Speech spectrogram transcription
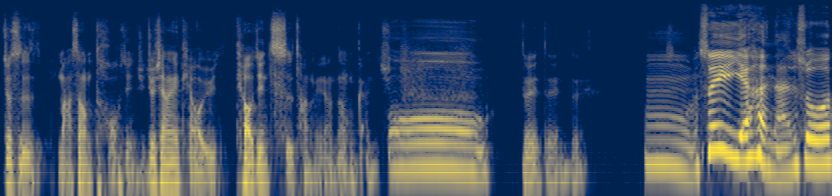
就是马上投进去，就像一条鱼跳进池塘一样那种感觉。哦，对对对，嗯，所以也很难说，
